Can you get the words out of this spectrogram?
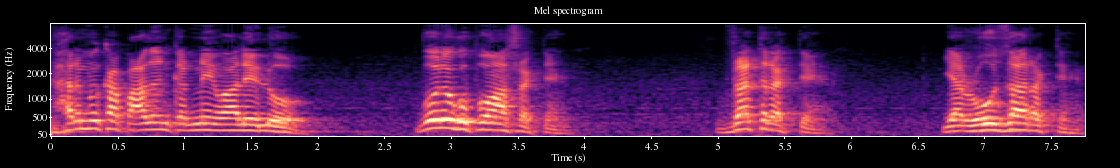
धर्म का पालन करने वाले लोग, वो लोग उपवास रखते हैं। व्रत रखते हैं या रोज़ा रखते हैं।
